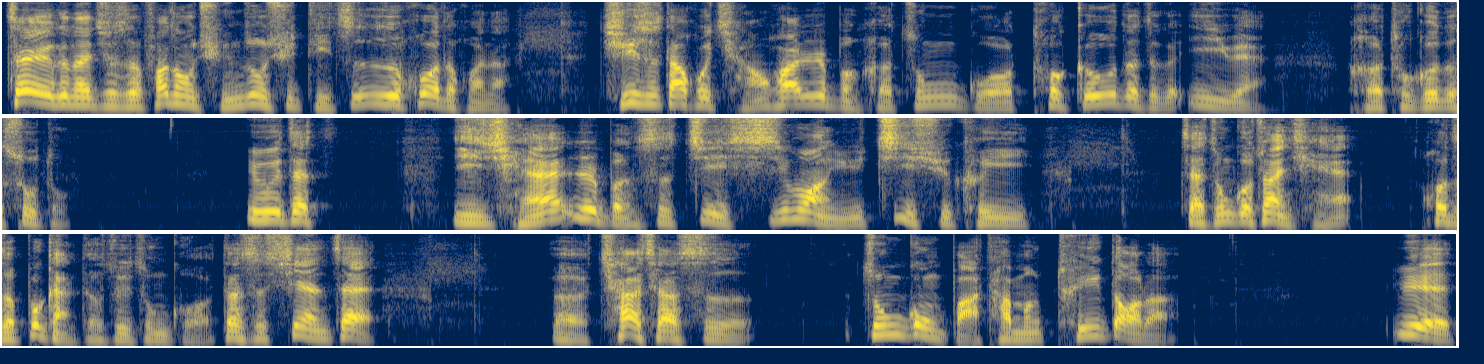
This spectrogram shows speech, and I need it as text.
再一个呢，就是发动群众去抵制日货的话呢，其实它会强化日本和中国脱钩的这个意愿和脱钩的速度，因为在以前日本是寄希望于继续可以在中国赚钱，或者不敢得罪中国，但是现在，呃，恰恰是中共把他们推到了越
